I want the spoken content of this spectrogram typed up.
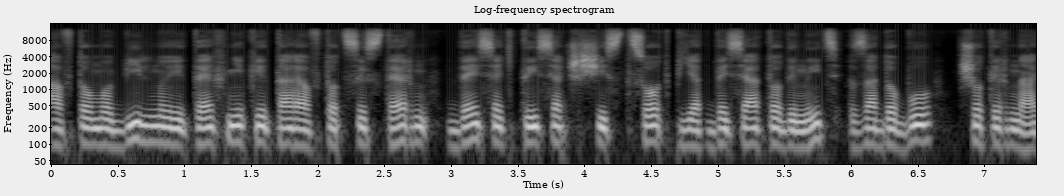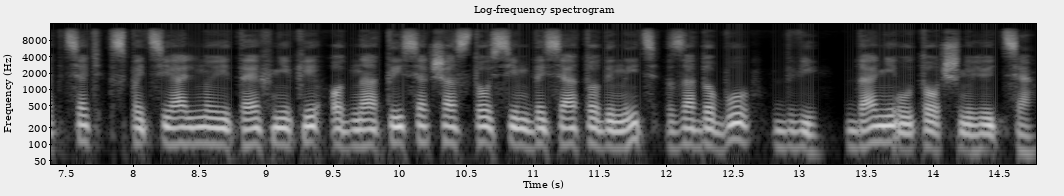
автомобільної техніки та автоцистерн 10650 одиниць за добу, 14 спеціальної техніки 1170 одиниць за добу, 2. Дані уточнюються.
